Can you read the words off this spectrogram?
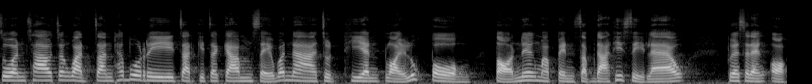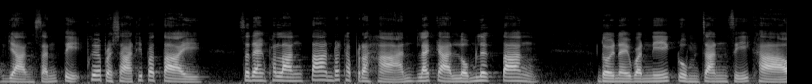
ส่วนชาวจังหวัดจันทบุรีจัดกิจกรรมเสวนาจุดเทียนปล่อยลูกโป่งต่อเนื่องมาเป็นสัปดาห์ที่ 4 แล้ว เพื่อแสดงออกอย่างสันติเพื่อประชาธิปไตย แสดงพลังต้านรัฐประหารและการล้มเลือกตั้ง โดยในวันนี้กลุ่มจันทร์สีขาว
